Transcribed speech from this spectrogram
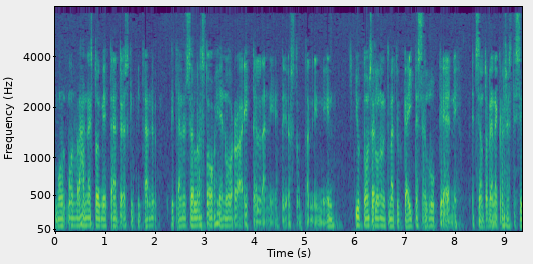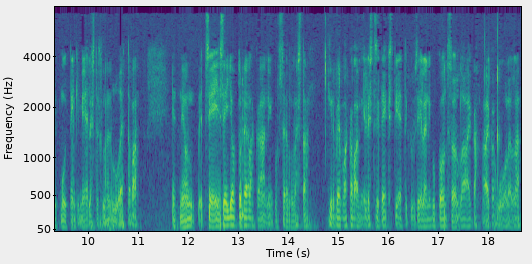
mun, mun vähän näistä toimittajan työskin pitänyt, pitänyt sellaista ohjenuoraa itselläni, että jos tota, niin, niin, juttu on sellainen, että mä tykkään itse sen lukea, niin että se on todennäköisesti sit muidenkin mielestä sellainen luettava. Että ne on, että se, ei, se ei ole todellakaan niin kuin sellaista hirveän vakavaa mielestä se teksti, että kyllä siellä niin kuin konsoilla aika, aika huolella.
